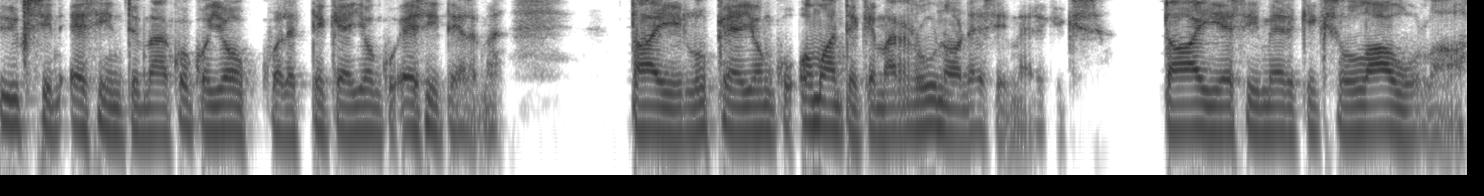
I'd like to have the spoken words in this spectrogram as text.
yksin esiintymään koko joukkueelle, tekee jonkun esitelmän tai lukee jonkun oman tekemän runon esimerkiksi, tai esimerkiksi laulaa,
